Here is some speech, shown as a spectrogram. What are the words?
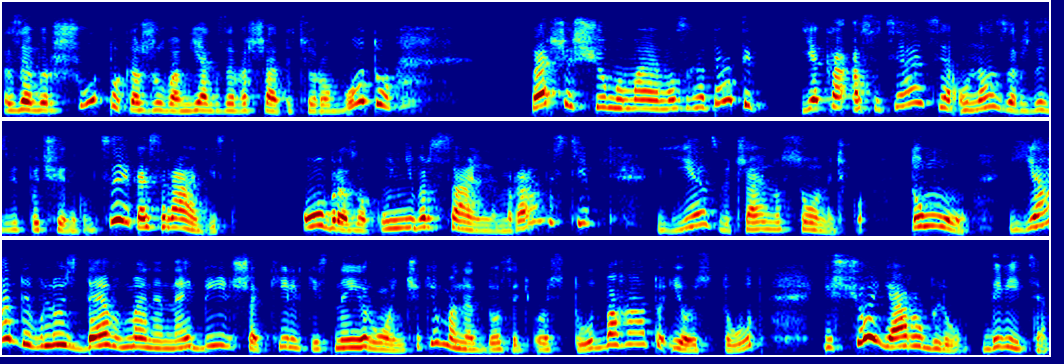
завершу, покажу вам, як завершати цю роботу. Перше, що ми маємо згадати, яка асоціація у нас завжди з відпочинком? Це якась радість. Образом універсальним радості є, звичайно, сонечко. Тому я дивлюсь, де в мене найбільша кількість нейрончиків, в мене досить ось тут багато і ось тут. І що я роблю? Дивіться,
